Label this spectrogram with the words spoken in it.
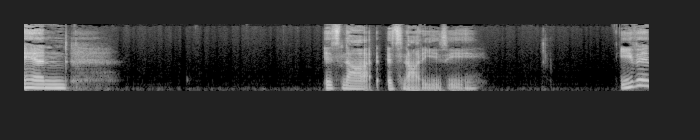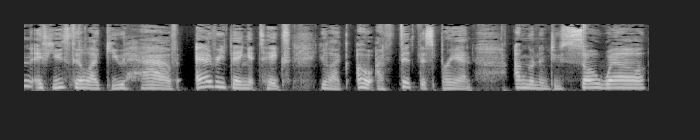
And it's not, it's not easy. Even if you feel like you have everything it takes, you're like, oh, I fit this brand. I'm going to do so well.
